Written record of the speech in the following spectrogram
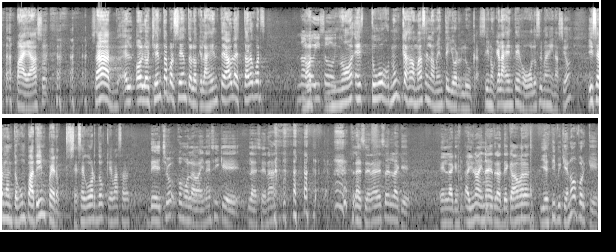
payaso. O sea, el, el 80% de lo que la gente habla de Star Wars No, lo hizo. no estuvo nunca jamás en la mente de George Lucas, sino que la gente jugó su imaginación y se montó en un patín, pero pues, ese gordo, ¿qué va a saber? De hecho, como la vaina así que la escena, la escena esa en la que, en la que hay una vaina detrás de cámara y es tipo y que no, porque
